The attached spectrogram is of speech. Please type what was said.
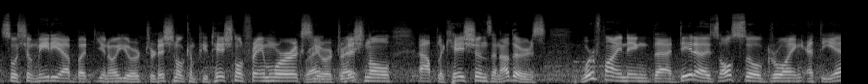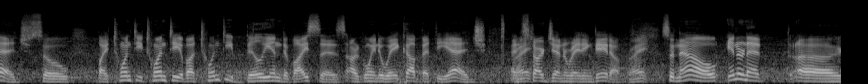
social media, but you know, your traditional computational frameworks, right, your traditional right. applications and others. We're finding that data is also growing at the edge. So by 2020, about 20 billion devices are going to wake up at the edge and right. start generating data. Right. So now, internet, uh,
